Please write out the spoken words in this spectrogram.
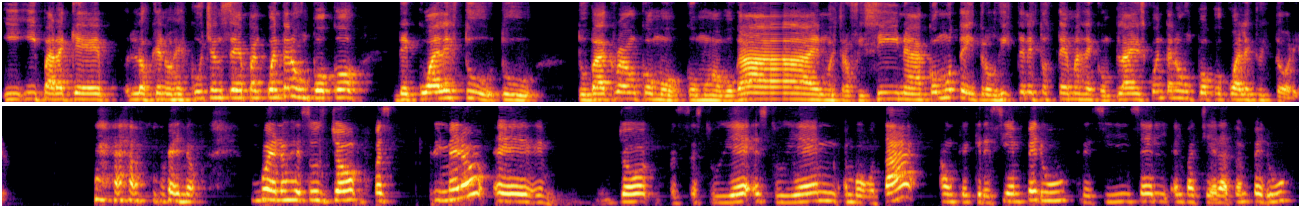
Y, para que los que nos escuchan sepan, cuéntanos un poco de cuál es tu, tu tu background como, como abogada en nuestra oficina, cómo te introdujiste en estos temas de compliance. Cuéntanos un poco cuál es tu historia. bueno, bueno, Jesús, yo, pues primero, eh, yo pues, estudié, estudié en, Bogotá, aunque crecí en Perú, crecí, hice el, el bachillerato en Perú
